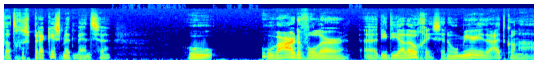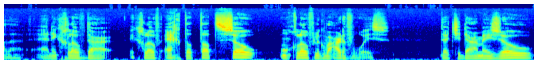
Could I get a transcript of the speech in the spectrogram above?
dat gesprek is met mensen, hoe, hoe waardevoller uh, die dialoog is en hoe meer je eruit kan halen. En ik geloof daar, ik geloof echt dat dat zo ongelooflijk waardevol is. Dat je daarmee zo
